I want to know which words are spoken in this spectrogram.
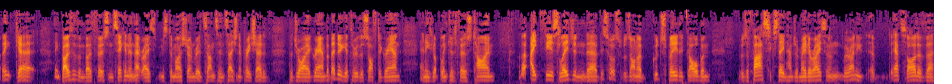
I think, uh, I think both of them, both first and second in that race, Mr. Maestro and Red Sun Sensation appreciated the drier ground, but they do get through the softer ground and he's got blinkers first time. I thought Eight Fierce Legend, uh, this horse was on a good speed at Goulburn it was a fast 1600 metre race, and we're only uh, outside of uh,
